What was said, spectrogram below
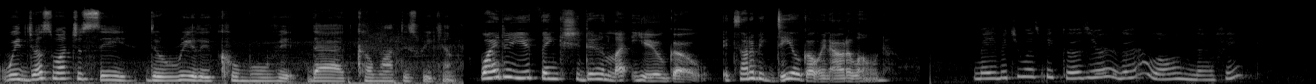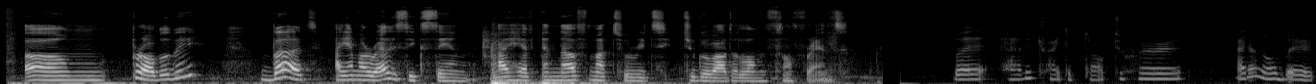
we just want to see the really cool movie that come out this weekend. Why do you think she didn't let you go? It's not a big deal going out alone. Maybe it was because you're going alone, don't you think? Um, probably. But I am already 16. I have enough maturity to go out alone with some friends. But have you tried to talk to her? I don't know, but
